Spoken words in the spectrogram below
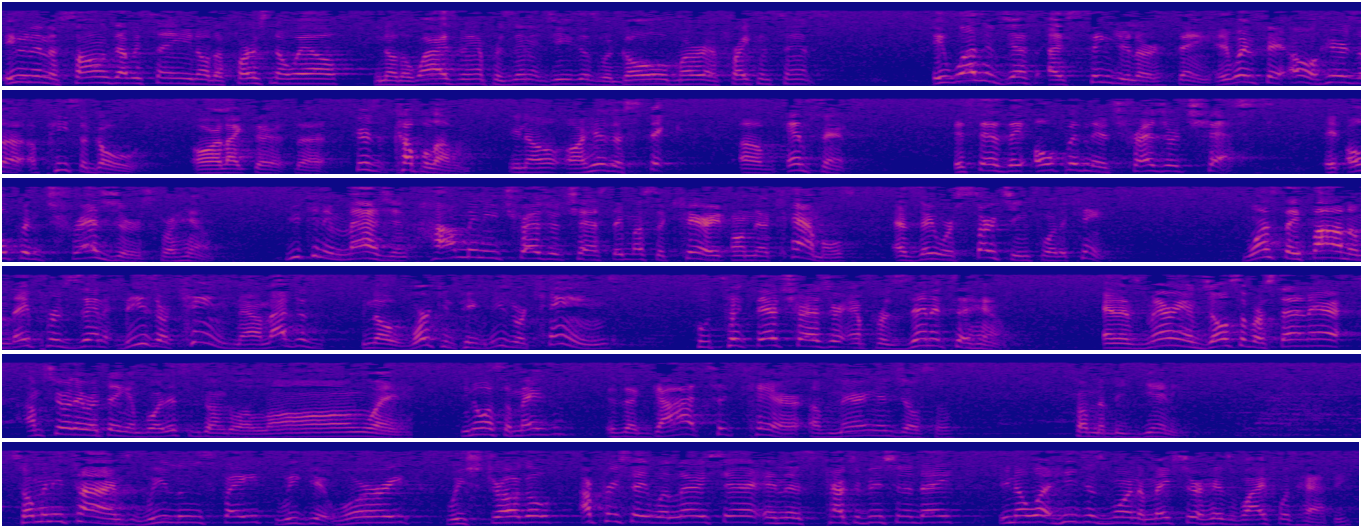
Even in the songs that we sing, you know, the first Noel, you know, the wise man presented Jesus with gold, myrrh, and frankincense. It wasn't just a singular thing. It wasn't say, oh, here's a, a piece of gold or like the, the here's a couple of them, you know, or here's a stick of incense. It says they opened their treasure chest. It opened treasures for him. You can imagine how many treasure chests they must have carried on their camels as they were searching for the king. Once they found them, they presented, these are kings now, not just, you know, working people. These were kings who took their treasure and presented to him. And as Mary and Joseph are standing there, I'm sure they were thinking, boy, this is going to go a long way. You know what's amazing? Is that God took care of Mary and Joseph from the beginning. So many times we lose faith, we get worried, we struggle. I appreciate what Larry shared in this contribution today. You know what? He just wanted to make sure his wife was happy.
